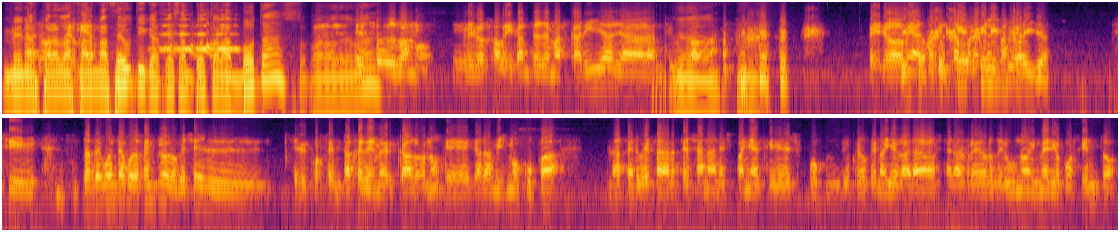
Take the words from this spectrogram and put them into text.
Menos Claro, para las farmacéuticas que se han puesto las botas, para los demás. Estos, vamos, los fabricantes de mascarillas ya han triunfado. Pero mira, Eso, date cuenta, gel, gel y ejemplo, mascarilla. Sí, date cuenta, por ejemplo, lo que es el, el porcentaje de mercado, ¿no? Que, que ahora mismo ocupa la cerveza artesana en España, que es po- yo creo que no llegará, estará alrededor del 1,5%.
